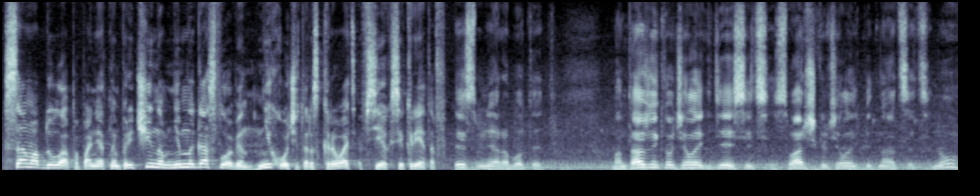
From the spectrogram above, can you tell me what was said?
Сам Абдулла по понятным причинам немногословен, не хочет раскрывать всех секретов. Здесь у меня работает монтажников человек 10, сварщиков человек 15. Ну,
